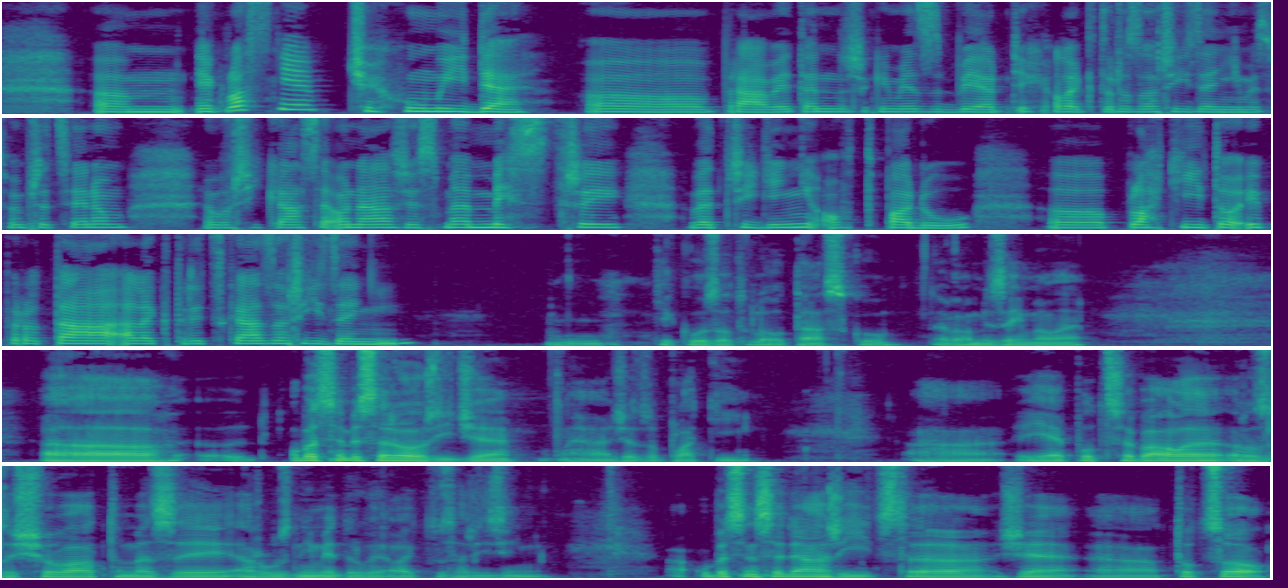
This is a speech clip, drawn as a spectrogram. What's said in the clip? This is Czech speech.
Ehm, jak vlastně Čechům jde Uh, právě ten, řekněme, sběr těch elektrozařízení. My jsme přeci jenom, nebo říká se o nás, že jsme mistři ve třídění odpadů. Uh, platí to i pro ta elektrická zařízení? Děkuji za tuhle otázku, to je velmi zajímavé. Uh, obecně by se dalo říct, že, že to platí. Je potřeba ale rozlišovat mezi různými druhy elektrozařízení. A obecně se dá říct, eh, že eh, to, co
